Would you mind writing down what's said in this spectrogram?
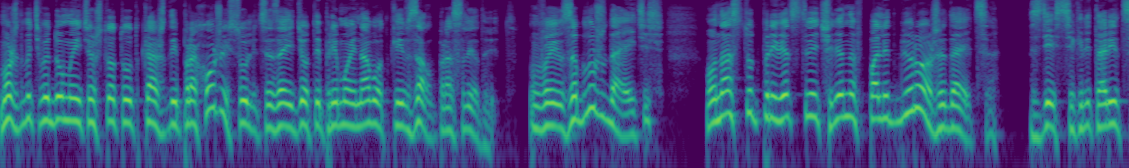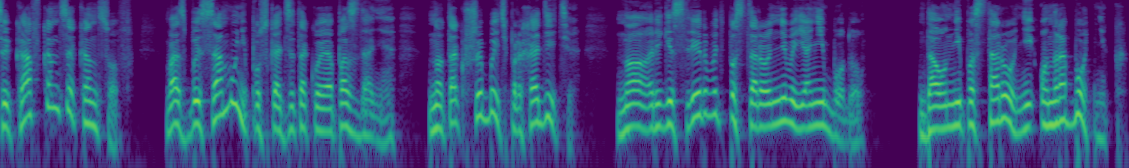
Может быть, вы думаете, что тут каждый прохожий с улицы зайдет и прямой наводкой в зал проследует? Вы заблуждаетесь. У нас тут приветствие членов Политбюро ожидается. Здесь секретари ЦК, в конце концов. Вас бы саму не пускать за такое опоздание. Но так уж и быть, проходите. Но регистрировать постороннего я не буду. Да он не посторонний, он работник.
